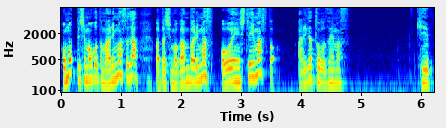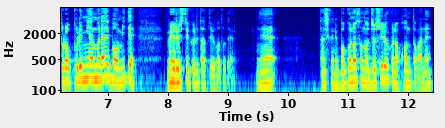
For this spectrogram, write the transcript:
思ってしまうこともありますが、私も頑張ります。応援しています。と。ありがとうございます。K プロプレミアムライブを見て、メールしてくれたということで。ね。確かに僕のその女子力のコントがね、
